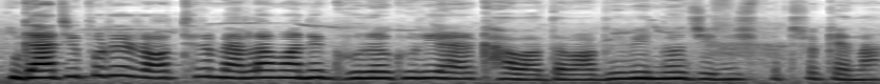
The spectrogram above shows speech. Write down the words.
গাজীপুরের রথের মেলা মানে ঘোরাঘুরি আর খাওয়া দাওয়া বিভিন্ন জিনিসপত্র কেনা।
